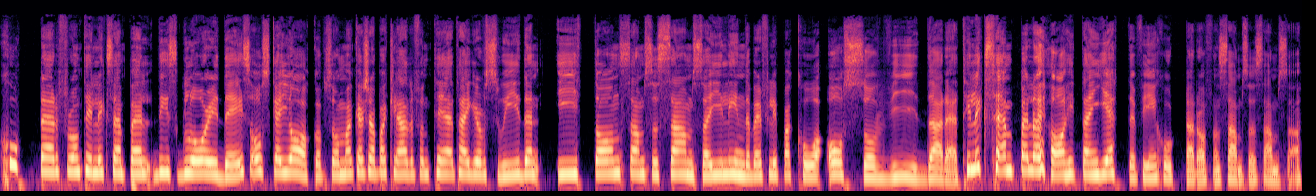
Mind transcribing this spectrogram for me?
skjortor från till exempel This Glory Days, Oscar Jakobsson, man kan köpa kläder från Ti- Tiger of Sweden, Eton, Samso Samsa, J. Lindeberg, Filippa K och så vidare. Till exempel har jag hittat en jättefin skjorta då från Samso Samsa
